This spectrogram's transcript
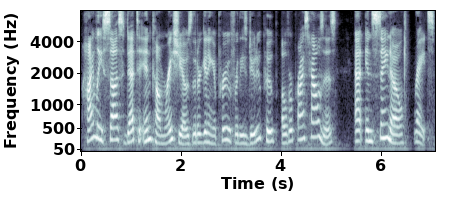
highly sus debt to income ratios that are getting approved for these doo doo poop overpriced houses at insano rates.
